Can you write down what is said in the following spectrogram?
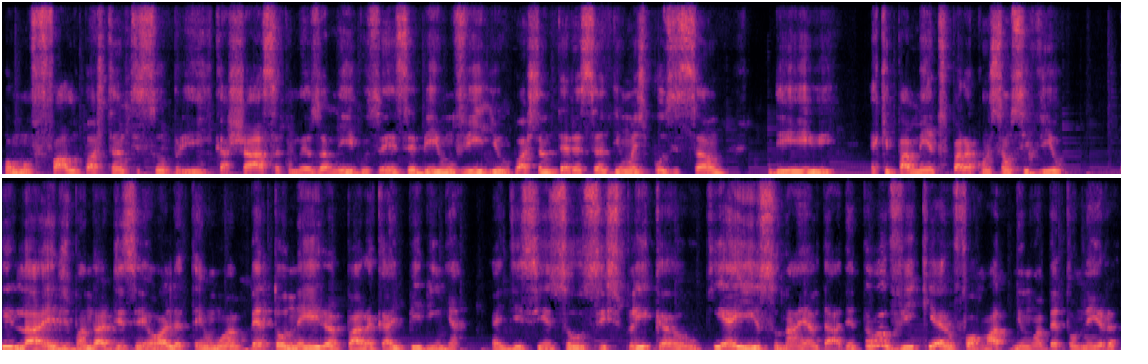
Como falo bastante sobre cachaça com meus amigos, recebi um vídeo bastante interessante de uma exposição de equipamentos para a construção civil. E lá eles mandaram dizer: olha, tem uma betoneira para caipirinha. Aí disse: Isso se explica o que é isso na realidade. Então eu vi que era o formato de uma betoneira,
